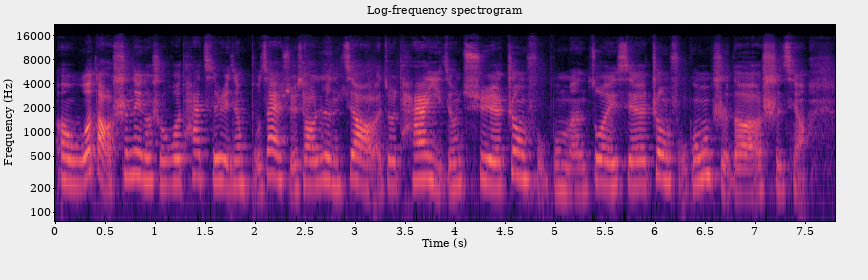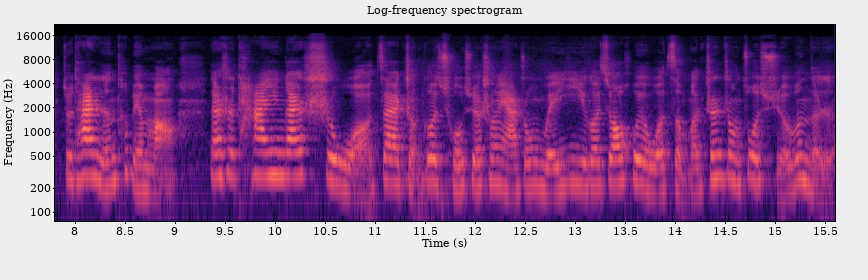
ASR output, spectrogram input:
呃，我导师那个时候他其实已经不在学校任教了，就是他已经去政府部门做一些政府公职的事情，就他人特别忙。但是他应该是我在整个求学生涯中唯一一个教会我怎么真正做学问的人，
